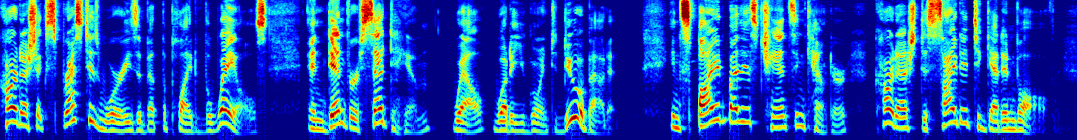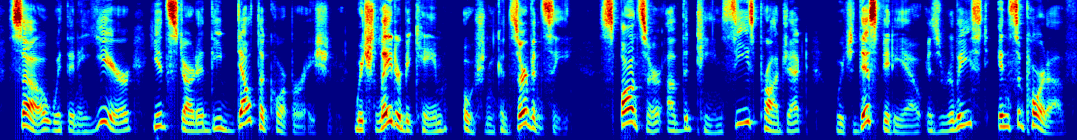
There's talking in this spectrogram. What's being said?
Kardash expressed his worries about the plight of the whales, and Denver said to him, well, what are you going to do about it? Inspired by this chance encounter, Kardash decided to get involved, so within a year he had started the Delta Corporation, which later became Ocean Conservancy, sponsor of the Team Seas project, which this video is released in support of.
